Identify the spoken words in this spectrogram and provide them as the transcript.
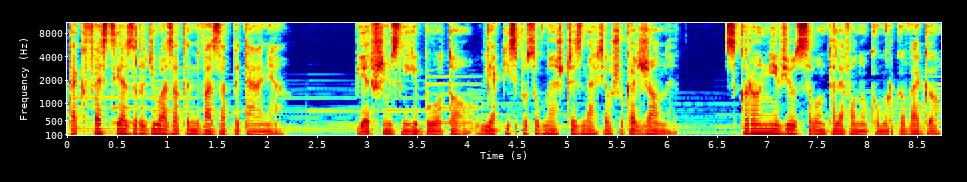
Ta kwestia zrodziła zatem dwa zapytania. Pierwszym z nich było to, w jaki sposób mężczyzna chciał szukać żony, skoro nie wziął ze sobą telefonu komórkowego.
